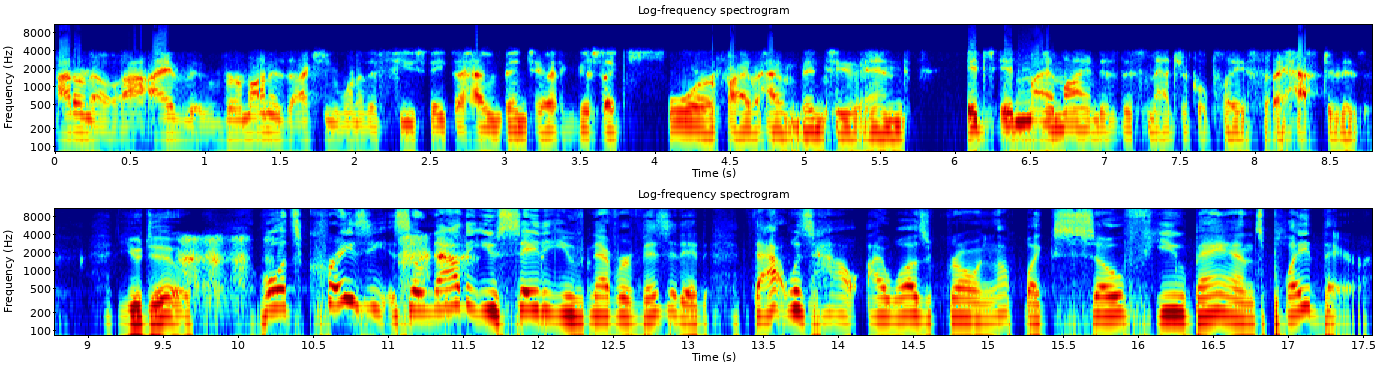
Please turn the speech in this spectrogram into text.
I don't know. I, I've Vermont is actually one of the few states I haven't been to. I think there's like four or five I haven't been to, and it's in my mind is this magical place that I have to visit. You do. Well, it's crazy. So now that you say that you've never visited, that was how I was growing up. Like so few bands played there.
